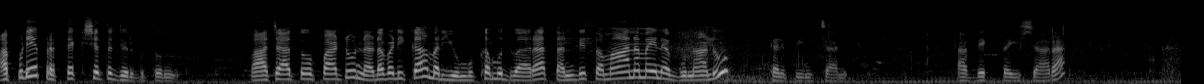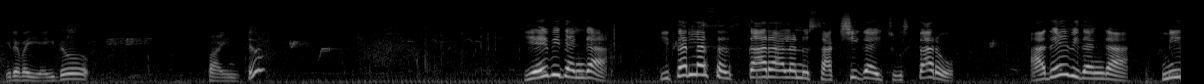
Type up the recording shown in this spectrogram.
అప్పుడే ప్రత్యక్షత జరుగుతుంది. వాచాతో పాటు నడవడిక మరియు ముఖము ద్వారా తండ్రి సమానమైన గుణాలు కనిపించాలి. అవ్యక్త ఇషారా ఇరవై ఐదో పాయింట్. ఏ విధంగా ఇతరుల సంస్కారాలను సాక్షిగా చూస్తారో అదేవిధంగా మీ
